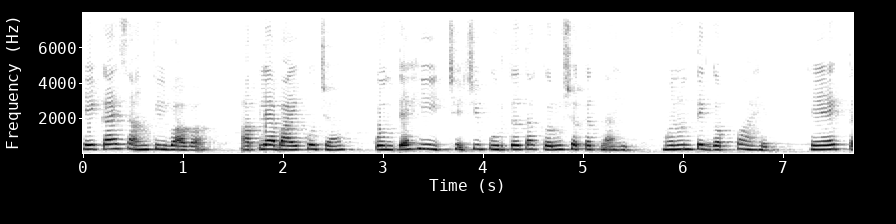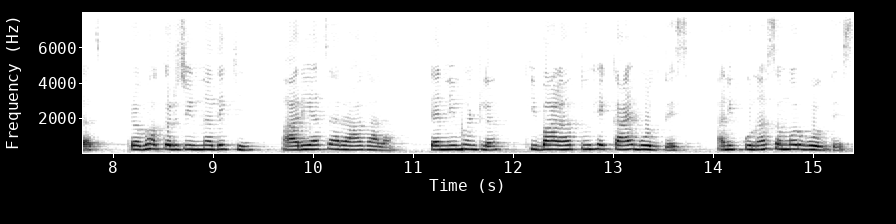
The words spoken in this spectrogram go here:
हे काय सांगतील बाबा? आपल्या बायकोच्या कोणत्याही इच्छेची पूर्तता करू शकत नाहीत म्हणून ते गप्प आहेत. हे ऐकताच प्रभाकरजींना देखील आर्याचा राग आला. त्यांनी म्हटलं की बाळा तू हे काय बोलतेस? आणि कुणासमोर बोलतेस?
